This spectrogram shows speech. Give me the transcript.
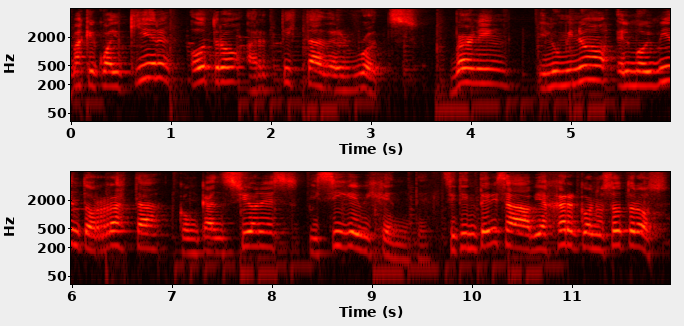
más que cualquier otro artista del roots. Burning iluminó el movimiento Rasta con canciones y sigue vigente. Si te interesa viajar con nosotros,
